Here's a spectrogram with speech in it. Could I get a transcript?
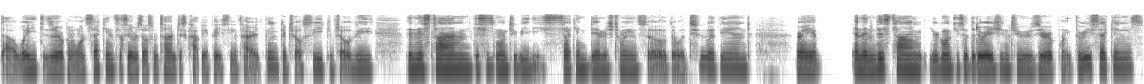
dot wait 0.1 seconds. To save ourselves some time. Just copy and paste the entire thing. Control c control v. Then this time this is going to be the second damage tween. So there were two at the end right? And then this time you're going to set the duration to 0.3 seconds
